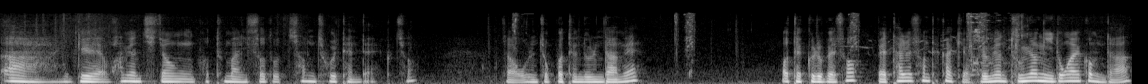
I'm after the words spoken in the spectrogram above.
아 이게 화면 지정 버튼만 있어도 참 좋을 텐데 그쵸? 자 오른쪽 버튼 누른 다음에 어택 그룹에서 메탈을 선택할게요 그러면 두 명이 이동할 겁니다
